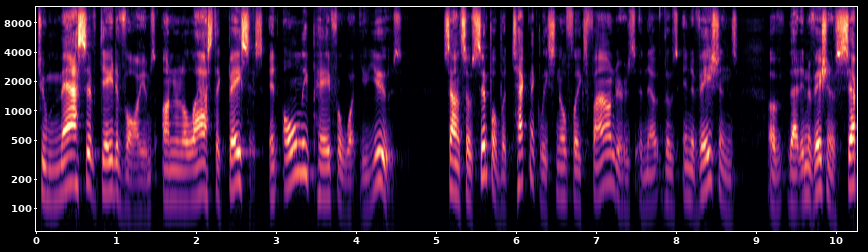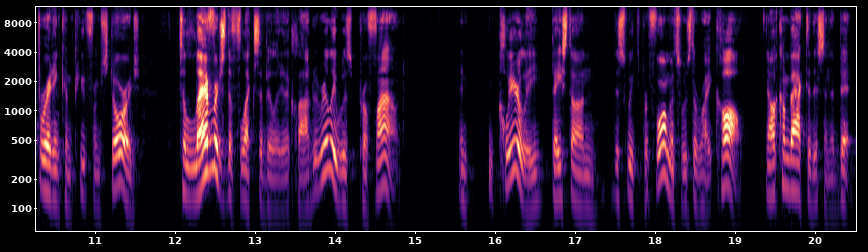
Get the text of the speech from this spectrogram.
to massive data volumes on an elastic basis and only pay for what you use. Sounds so simple, but technically Snowflake's founders and those innovations of that innovation of separating compute from storage to leverage the flexibility of the cloud it really was profound. And clearly, based on this week's performance, was the right call. Now I'll come back to this in a bit.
